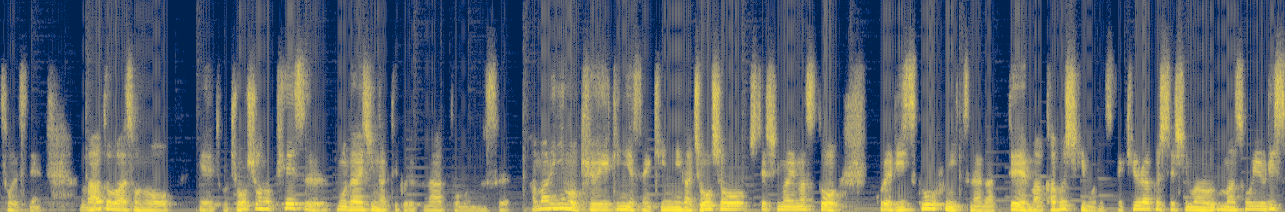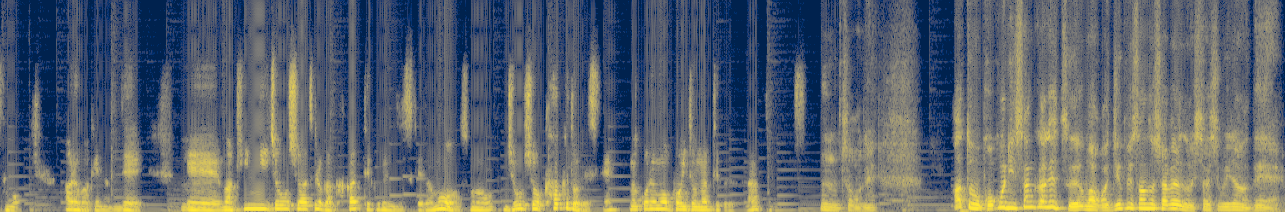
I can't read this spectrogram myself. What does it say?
そうですね。まあ、あとはその、えーと、上昇のペースも大事になってくるかなと思います。あまりにも急激にですね、金利が上昇してしまいますと、これリスクオフにつながって、まあ、株式もですね、急落してしまう、まあ、そういうリスクもあるわけなんで、うん、えー、まあ、金利上昇圧力がかかってくるんですけども、その上昇角度ですね、まあ、これもポイントになってくるかなと思います。うん、そうね。あと、ここ2、3ヶ月、まあ、淳平さんと喋るの久しぶりなので、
